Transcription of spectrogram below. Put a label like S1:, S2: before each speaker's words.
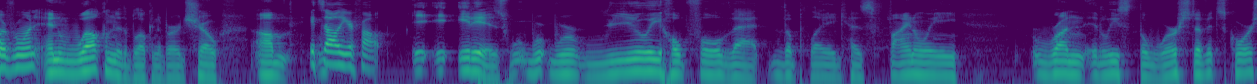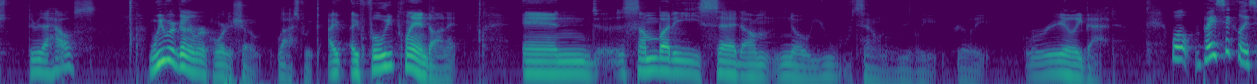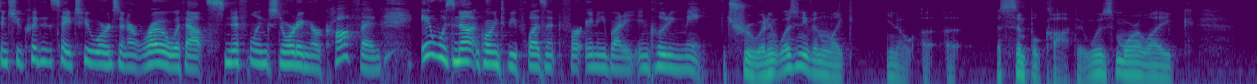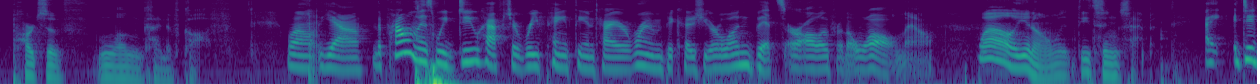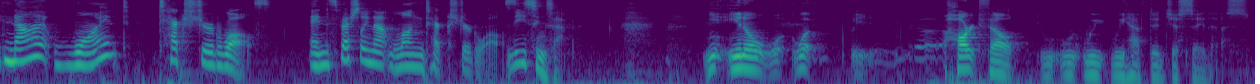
S1: Hello, everyone, and welcome to the Bloke and the Bird Show. Um,
S2: It's all your fault.
S1: it, it, it is. We're, we're really hopeful that the plague has finally run at least the worst of its course through the house. We were going to record a show last week. I, I fully planned on it, and somebody said, um, "No, you sound really, really, really bad."
S2: Well, basically, since you couldn't say two words in a row without sniffling, snorting, or coughing, it was not going to be pleasant for anybody, including me.
S1: True, and it wasn't even like you know a, a, a simple cough. It was more like parts of lung kind of cough.
S2: Well, yeah. The problem is we do have to repaint the entire room because your lung bits are all over the wall now.
S1: Well, you know these things happen.
S2: I did not want textured walls, and especially not lung textured walls.
S1: These things happen. You, you know what? what heartfelt. We we have to just say this.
